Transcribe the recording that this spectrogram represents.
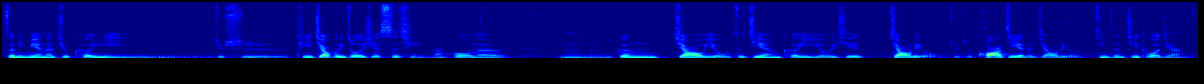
这里面呢，就可以。就是替教会做一些事情，然后呢，嗯，跟教友之间可以有一些交流，就是跨界的交流，精神寄托这样子。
